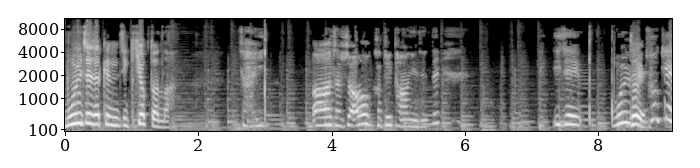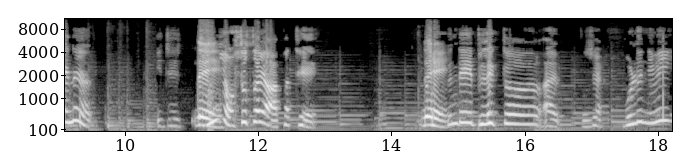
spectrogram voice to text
뭘 제작했는지 기억도 안 나. 자, 이, 아, 잠시만, 어, 갑자기 당황해지는데? 이제, 뭘, 네. 초기에는, 이제, 네. 문이 없었어요, 아파트에. 네. 근데, 블랙터, 아, 무슨, 몰르님이,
